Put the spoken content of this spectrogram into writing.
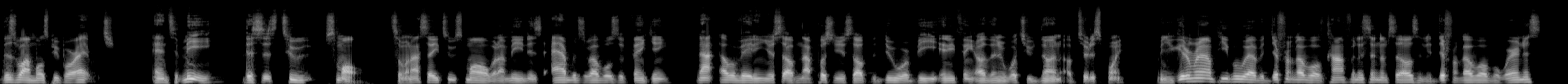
This is why most people are average. And to me, this is too small. So when I say too small, what I mean is average levels of thinking, not elevating yourself, not pushing yourself to do or be anything other than what you've done up to this point. When you get around people who have a different level of confidence in themselves and a different level of awareness,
